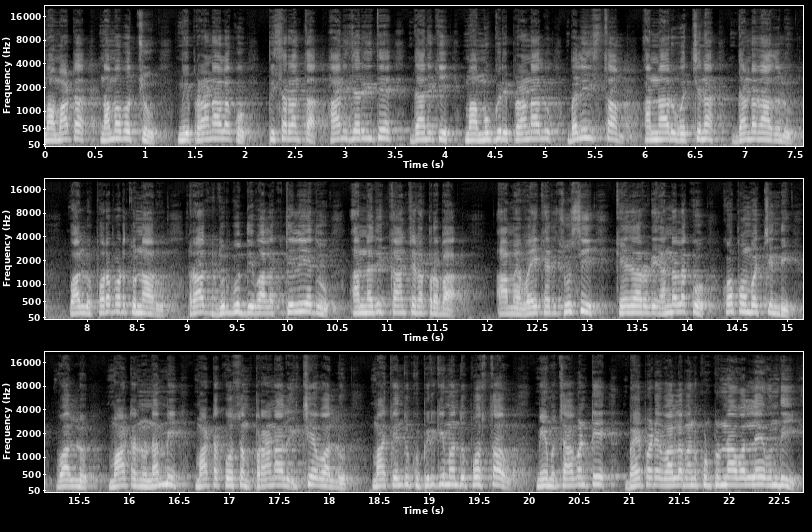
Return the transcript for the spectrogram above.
మా మాట నమ్మవచ్చు. మీ ప్రాణాలకు పిసరంత హాని జరిగితే దానికి మా ముగ్గురి ప్రాణాలు బలి ఇస్తాం అన్నారు వచ్చిన దండనాథులు. వాళ్ళు పొరపడుతున్నారు. రాజు దుర్బుద్ధి వాళ్ళకు తెలియదు అన్నది కాంచనప్రభ. ఆమె వైఖరి చూసి కేదారుడి అన్నలకు కోపం వచ్చింది. వాళ్ళు మాటను నమ్మి మాట కోసం ప్రాణాలు ఇచ్చేవాళ్ళు. మాకెందుకు పిరికి మందు పోస్తావు? మేము చావంటే భయపడే వాళ్ళం అనుకుంటున్నా వల్లే ఉంది.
